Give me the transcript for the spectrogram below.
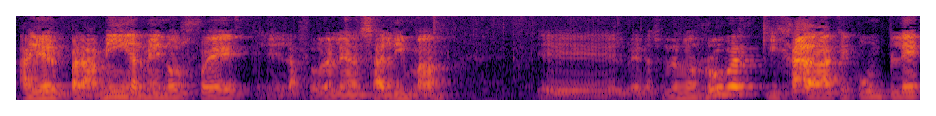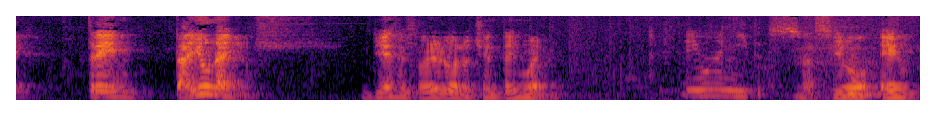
ayer para mí al menos fue eh, la figura de Alianza Lima, eh, el venezolano Ruber Quijada, que cumple 31 años, 10 de febrero del 89. Hay un añitos. Nació en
